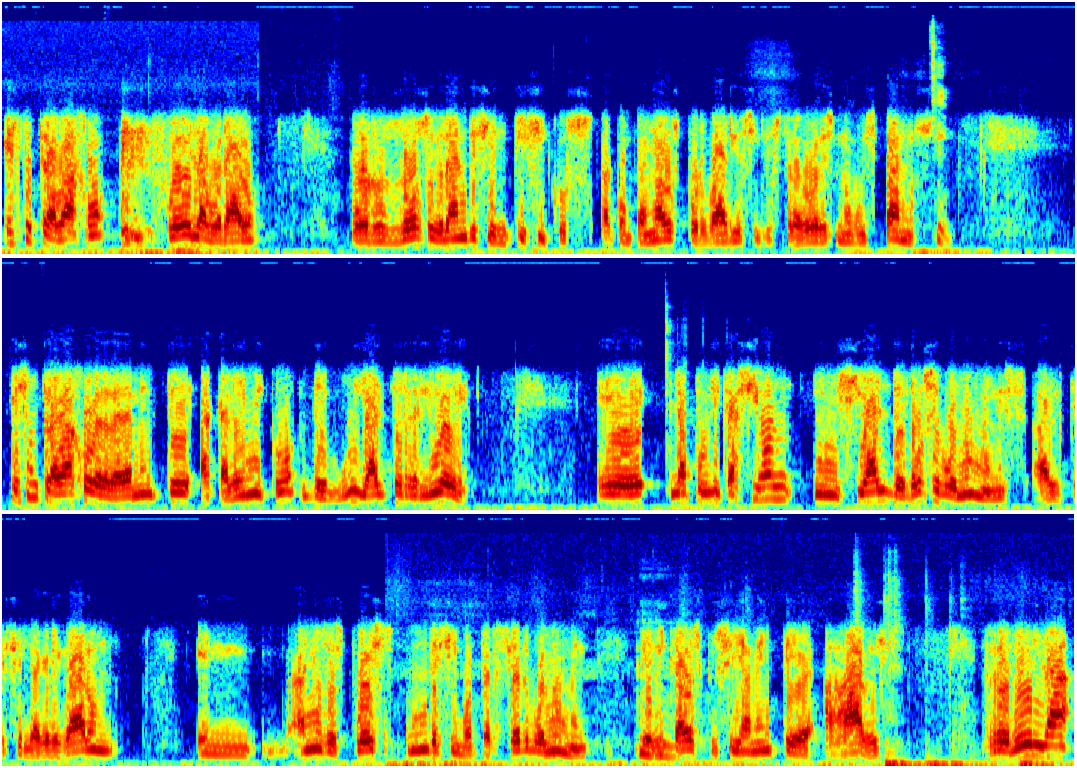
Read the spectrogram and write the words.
Este trabajo fue elaborado por dos grandes científicos acompañados por varios ilustradores novohispanos. Sí. Es un trabajo verdaderamente académico de muy alto relieve. Eh, la publicación inicial de 12 volúmenes al que se le agregaron en años después un decimotercer volumen dedicado exclusivamente a aves, revela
